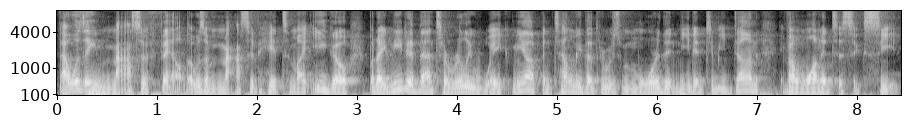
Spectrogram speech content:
That was a massive fail. That was a massive hit to my ego, but I needed that to really wake me up and tell me that there was more that needed to be done if I wanted to succeed.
